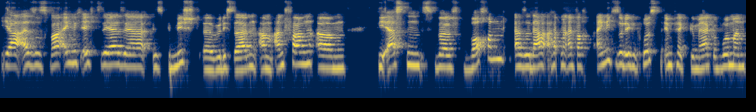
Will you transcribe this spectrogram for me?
Ja, also es war eigentlich echt sehr, sehr gemischt, äh, würde ich sagen. Am Anfang ähm, die ersten zwölf Wochen, also da hat man einfach eigentlich so den größten Impact gemerkt, obwohl man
